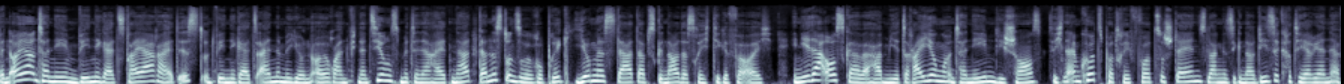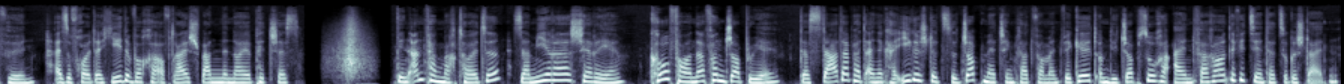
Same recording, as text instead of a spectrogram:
Wenn euer Unternehmen weniger als drei Jahre alt ist und weniger als eine Million Euro an Finanzierungsmitteln erhalten hat, dann ist unsere Rubrik Junge Startups genau das Richtige für euch. In jeder Ausgabe haben hier drei junge Unternehmen die Chance, sich in einem Kurzporträt vorzustellen, solange sie genau diese Kriterien erfüllen. Also freut euch jede Woche auf drei spannende neue Pitches. Den Anfang macht heute Samira Sheree. Co-Founder von JobReal. Das Startup hat eine KI-gestützte Job-Matching-Plattform entwickelt, um die Jobsuche einfacher und effizienter zu gestalten.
